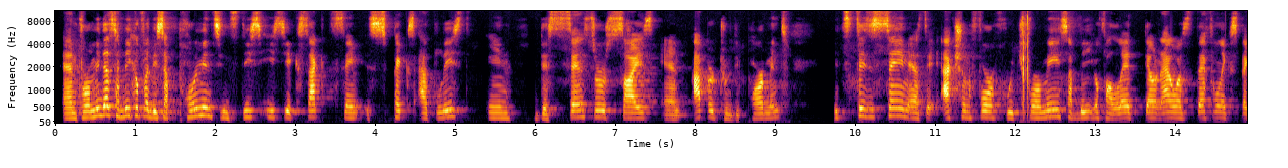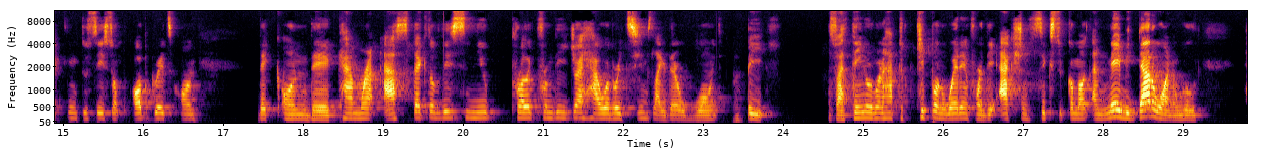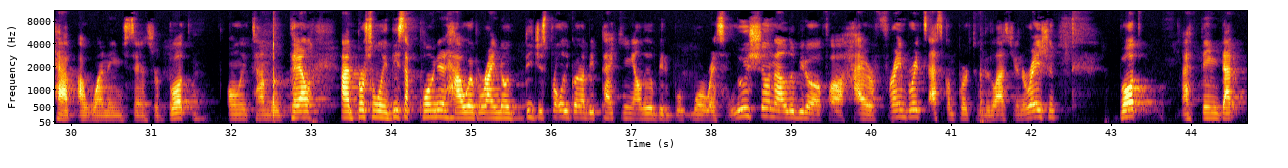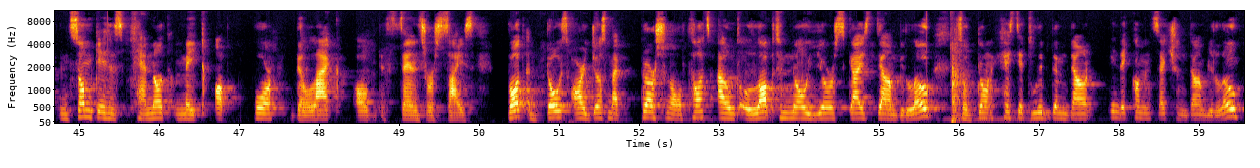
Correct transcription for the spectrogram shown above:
And for me, that's a big of a disappointment since this is the exact same specs, at least in the sensor size and aperture department. It stays the same as the Action 4, which for me is a big of a letdown. I was definitely expecting to see some upgrades on the on the camera aspect of this new product from DJI. However, it seems like there won't be. So I think we're gonna have to keep on waiting for the Action 6 to come out, and maybe that one will have a one-inch sensor, but only time will tell. I'm personally disappointed. However, I know DJI is probably gonna be packing a little bit more resolution, a little bit of uh, higher frame rates as compared to the last generation, but I think that in some cases cannot make up for the lack of the sensor size. But those are just my personal thoughts. I would love to know yours guys down below. So don't hesitate to leave them down in the comment section down below.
